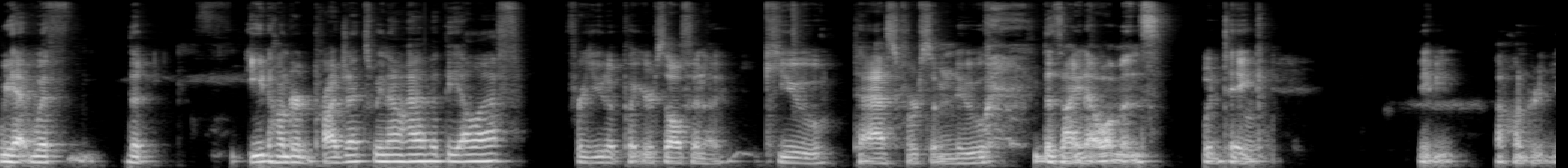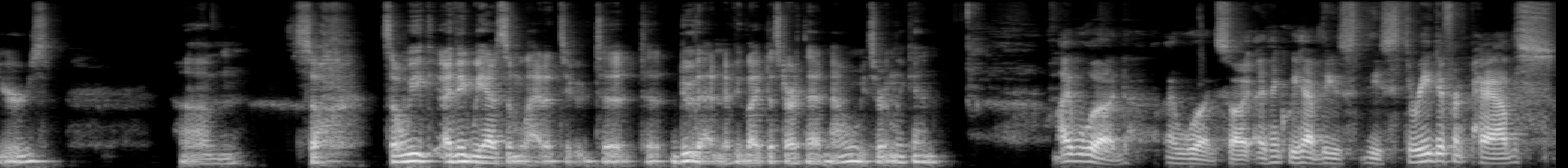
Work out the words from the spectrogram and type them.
we had with the 800 projects we now have at the LF for you to put yourself in a queue to ask for some new design elements would take maybe a hundred years. Um, so, so we, I think we have some latitude to to do that, and if you'd like to start that now, we certainly can. I would, I would. So I, I think we have these these three different paths,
